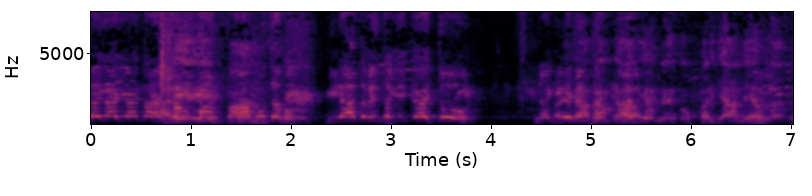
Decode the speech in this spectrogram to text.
देगा ये तो है अरे, सौ पाँच हम देबो गिरा तो भी तक कह तो नहीं गिरे भी थम कालियम रे तो फरिया ले हम लाते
